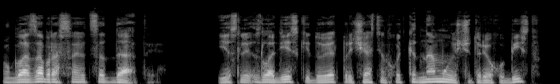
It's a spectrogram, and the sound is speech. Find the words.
В глаза бросаются даты. Если злодейский дуэт причастен хоть к одному из четырех убийств,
